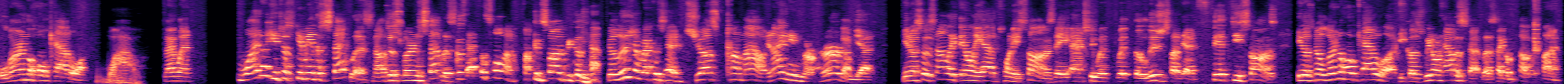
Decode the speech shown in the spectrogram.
Learn the whole catalog. Wow. And I went, why don't you just give me the set list and I'll just learn the set list? Because that's a lot of fucking songs because yeah. Illusion Records had just come out and I hadn't even heard them yet. You know, so it's not like they only had 20 songs. They actually, with, with the Illusion side, they had 50 songs. He goes, no, learn the whole catalog. He goes, we don't have a set list. I go, oh, come on. What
